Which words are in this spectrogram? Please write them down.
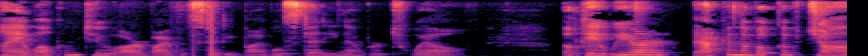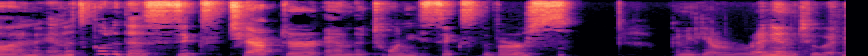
Hi, welcome to our Bible study, Bible study number 12. Okay, we are back in the book of John, and let's go to the sixth chapter and the 26th verse. I'm going to get right into it.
